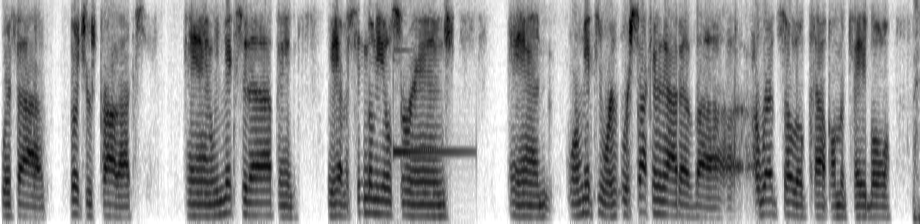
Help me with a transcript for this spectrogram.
with uh, butcher's products, and we mix it up, and we have a single needle syringe and we're mixing, we're, we're sucking it out of uh, a red solo cup on the table.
